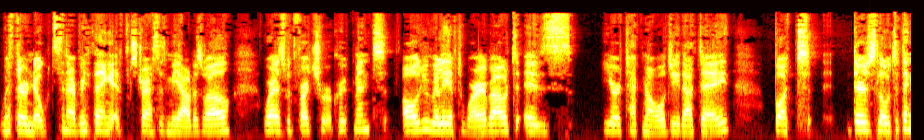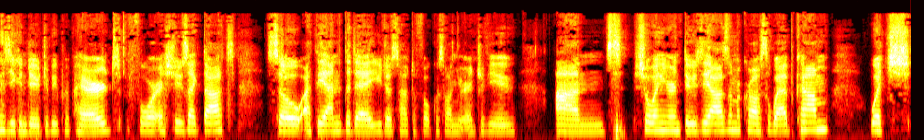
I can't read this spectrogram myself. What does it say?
with their notes and everything, it stresses me out as well. Whereas with virtual recruitment, all you really have to worry about is your technology that day. But there's loads of things you can do to be prepared for issues like that. So at the end of the day, you just have to focus on your interview and showing your enthusiasm across the webcam, which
